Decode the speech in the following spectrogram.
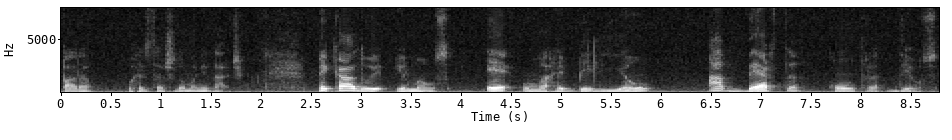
para o restante da humanidade. Pecado, irmãos, é uma rebelião aberta contra Deus.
